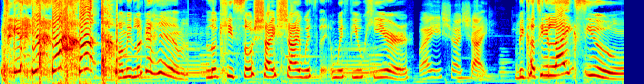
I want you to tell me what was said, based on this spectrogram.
mommy, look at him. Look, he's so shy, shy with with you here. Why is shy shy? Because he likes you.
